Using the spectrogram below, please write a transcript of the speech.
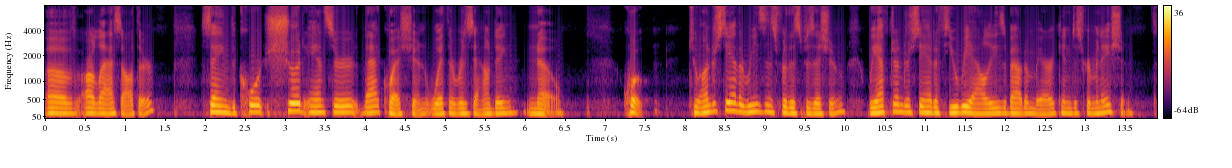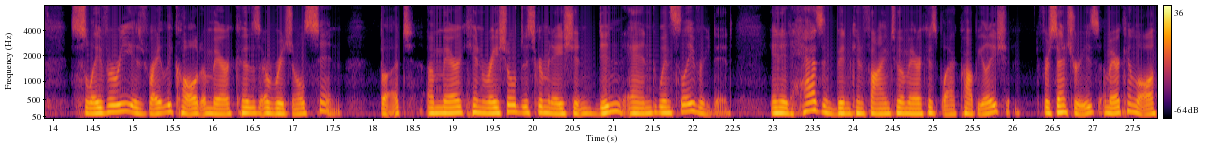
of our last author, saying the court should answer that question with a resounding no. Quote, to understand the reasons for this position, we have to understand a few realities about American discrimination. Slavery is rightly called America's original sin, but American racial discrimination didn't end when slavery did, and it hasn't been confined to America's black population. For centuries, American law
